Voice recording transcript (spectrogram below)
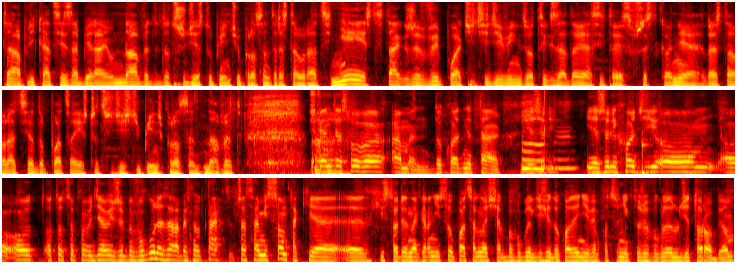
te aplikacje zabierają nawet do 35% restauracji. Nie jest tak, że wy płacicie 9 zł za dojazd i to jest wszystko. Nie, restauracja dopłaca jeszcze 35% nawet. Święte A, słowa amen, dokładnie tak. Jeżeli, jeżeli chodzi o, o, o, o to, co powiedziałeś, żeby w ogóle zarabiać, no tak, czasami są takie e, historie na granicy opłacalności albo w ogóle gdzieś się dokładnie, nie wiem po co niektórzy w ogóle ludzie to robią,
